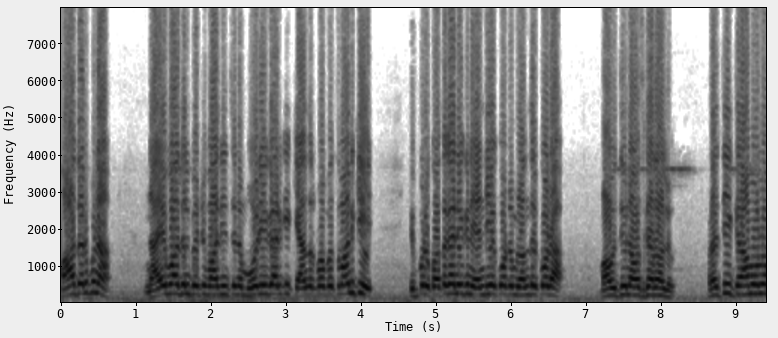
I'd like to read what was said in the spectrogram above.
మా తరపున న్యాయవాదులు పెట్టి వాదించిన మోడీ గారికి కేంద్ర ప్రభుత్వానికి ఇప్పుడు కొత్తగా నీకు ఎన్డీఏ కూటమిలందరూ కూడా మా ఉద్యమ నమస్కారాలు. ప్రతి గ్రామంలో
